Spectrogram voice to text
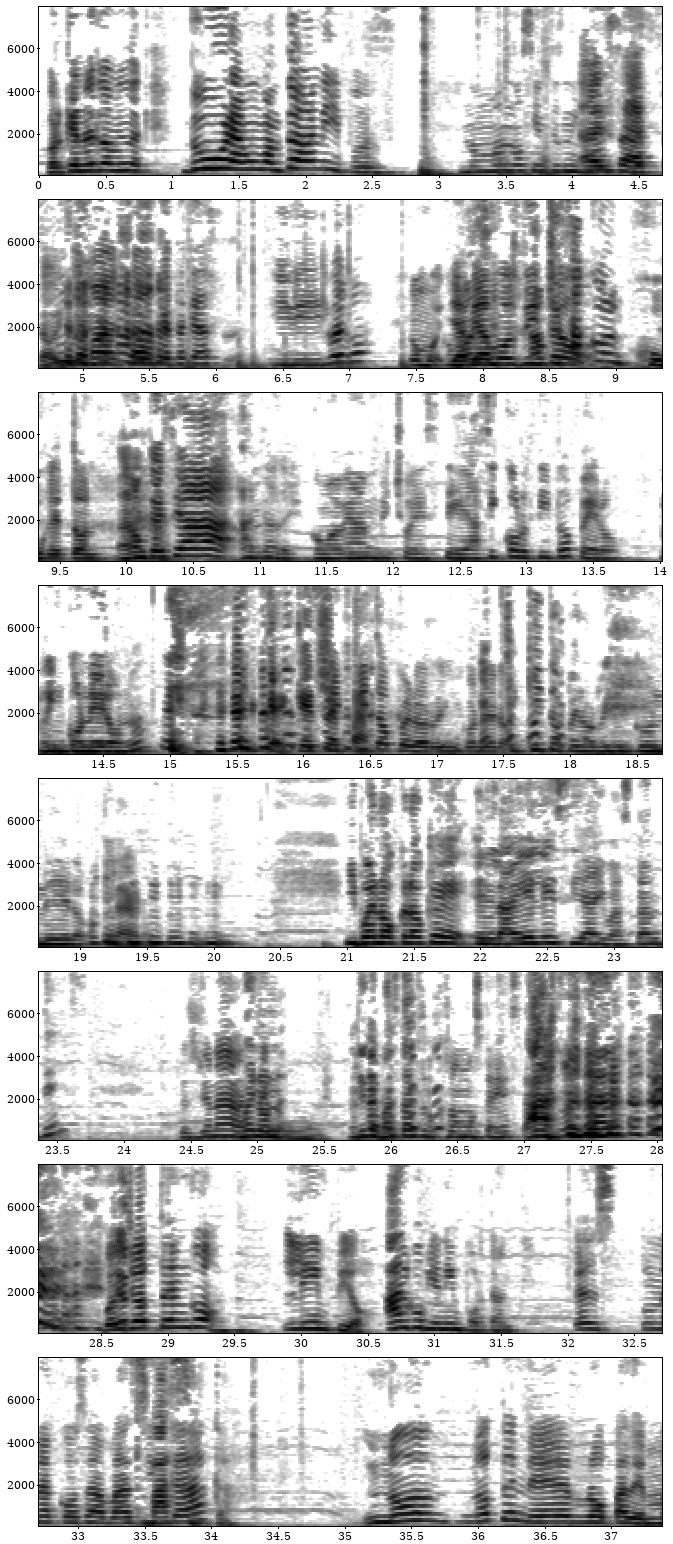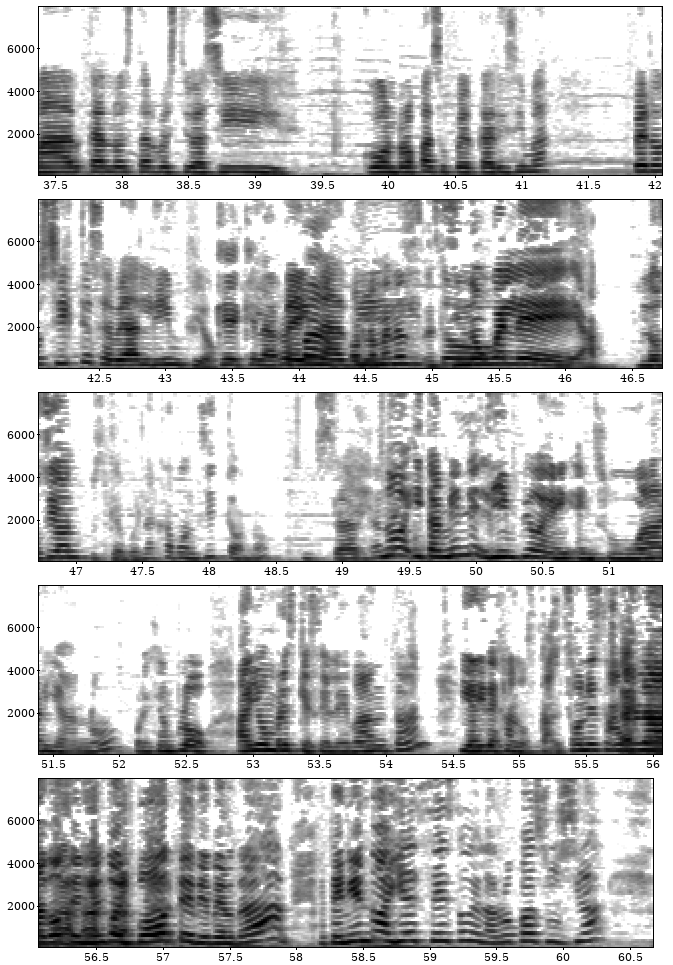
Porque no es lo mismo que dura un montón y pues... Nomás no sientes ni ah, exacto. Y que te quedas... Y luego... Como, Como ya habíamos dicen, aunque dicho, sea con- juguetón. Aunque sea, ándale, como habían dicho, este, así cortito, pero rinconero, ¿no? que, que sepa. Chiquito pero rinconero. Chiquito, pero rinconero. Claro. Y bueno, creo que en la L sí hay bastantes. Pues yo nada más Bueno, tengo digo bastantes porque somos tres. Ah. Pues yo tengo limpio. Algo bien importante. Es una cosa básica. Básica. No, no tener ropa de marca, no estar vestido así con ropa súper carísima, pero sí que se vea limpio. Que, que la ropa, por lo menos, si no huele a loción, pues que huele a jaboncito, ¿no? Exacto. No, y también limpio en, en su área, ¿no? Por ejemplo, hay hombres que se levantan y ahí dejan los calzones a un lado, teniendo el bote, de verdad. Teniendo ahí el cesto de la ropa sucia,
